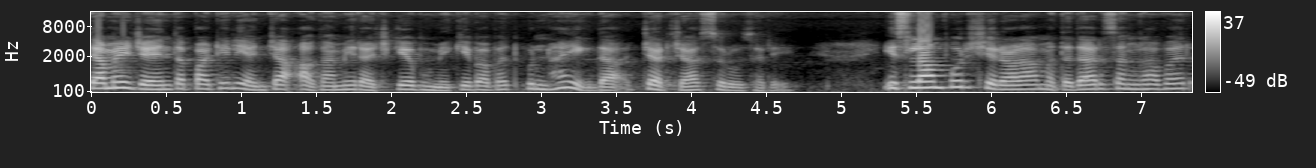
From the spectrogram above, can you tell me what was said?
त्यामुळे जयंत पाटील यांच्या आगामी राजकीय भूमिकेबाबत पुन्हा एकदा चर्चा सुरू झाली. इस्लामपूर शिराळा मतदारसंघावर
